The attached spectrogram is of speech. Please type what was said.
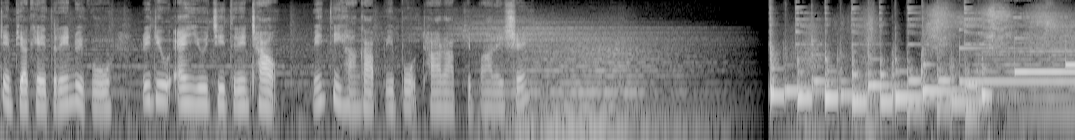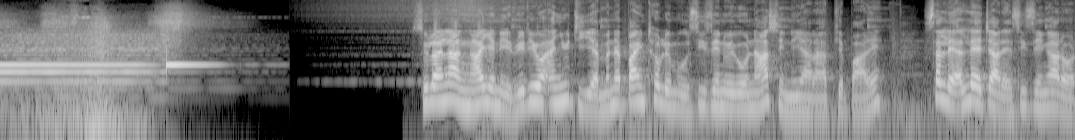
တင်ပြခဲ့တဲ့သတင်းတွေကို Radio UNG သတင်းထောက်မင်းတီဟန်ကပေးပို့ထားတာဖြစ်ပါတယ်ရှင် ဇူလိုင်လ9ရက်နေ့ Radio UNG ရဲ့မနက်ပိုင်းထုတ်လွှင့်မှုအစီအစဉ်တွေကိုနားဆင်နေရတာဖြစ်ပါတယ်ဆက်လက်အလှည့်ကျတဲ့အစီအစဉ်ကတော့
